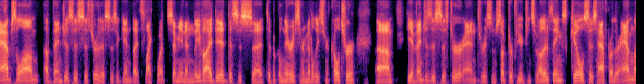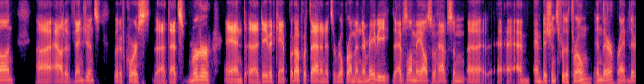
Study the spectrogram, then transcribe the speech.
Absalom avenges his sister. This is again, it's like what Simeon and Levi did. This is uh, typical Near Eastern or Middle Eastern culture. Um, he avenges his sister and through some subterfuge and some other things, kills his half brother Amnon uh, out of vengeance. but of course uh, that's murder, and uh, David can't put up with that, and it's a real problem. And there may be the Absalom may also have some uh, ambitions for the throne in there, right? There,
